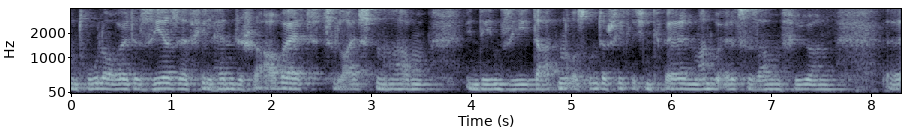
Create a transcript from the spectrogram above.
Controller heute sehr, sehr viel händische Arbeit zu leisten haben, indem sie Daten aus unterschiedlichen Quellen manuell zusammenführen, äh,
